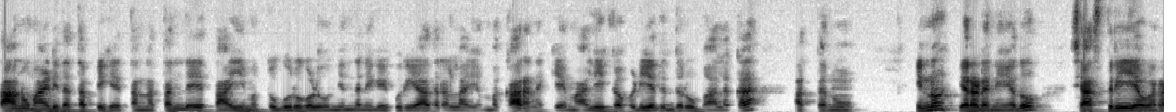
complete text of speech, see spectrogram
ತಾನು ಮಾಡಿದ ತಪ್ಪಿಗೆ ತನ್ನ ತಂದೆ, ತಾಯಿ ಮತ್ತು ಗುರುಗಳು ನಿಂದನೆಗೆ ಗುರಿಯಾದರಲ್ಲ ಎಂಬ ಕಾರಣಕ್ಕೆ ಮಾಲೀಕ ಹೊಡೆಯದಿದ್ದರೂ ಬಾಲಕ ಅತ್ತನು. ಇನ್ನು ಎರಡನೆಯದು, ಶಾಸ್ತ್ರೀಯವರ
